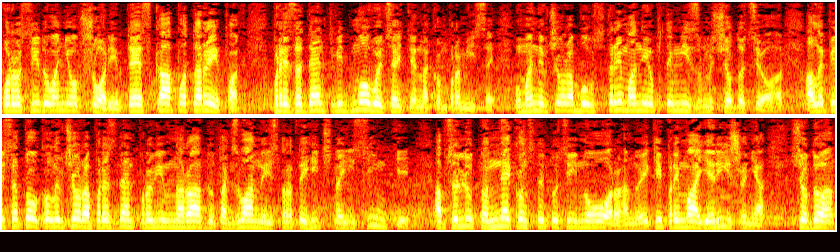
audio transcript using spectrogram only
по розслідуванню офшорів, ТСК по тарифах. Президент відмовився йти на компроміси. У мене вчора був стриманий оптимізм щодо цього. Але після того, коли вчора президент провів нараду так званої стратегічної сімки, абсолютно неконституційного органу, який приймає рішення щодо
